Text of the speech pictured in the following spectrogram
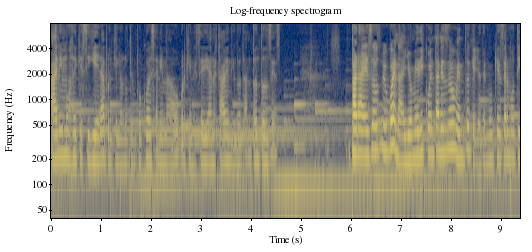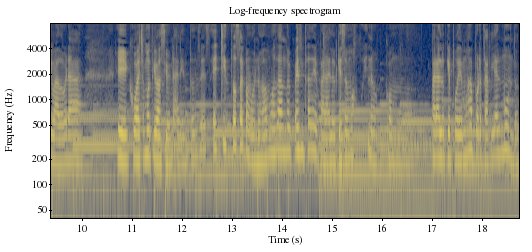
ánimos de que siguiera porque lo noté un poco desanimado porque en ese día no estaba vendiendo tanto. Entonces, para eso soy buena. Yo me di cuenta en ese momento que yo tengo que ser motivadora, eh, coach motivacional. Entonces, es chistoso como nos vamos dando cuenta de para lo que somos buenos, como para lo que podemos aportarle al mundo.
